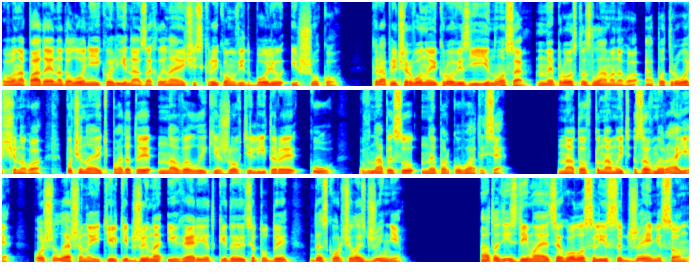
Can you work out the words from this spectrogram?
Вона падає на долоні й коліна, захлинаючись криком від болю і шоку. Краплі червоної крові з її носа, не просто зламаного, а потрощеного, починають падати на великі жовті літери Ку в напису Не паркуватися. Натовп на мить завмирає, ошелешений, тільки Джина і Герріет кидаються туди, де скорчилась Джинні. А тоді здіймається голос Ліси Джеймісон,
